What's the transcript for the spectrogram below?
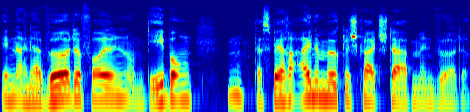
in einer würdevollen Umgebung. Hm, das wäre eine Möglichkeit, Sterben in Würde.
